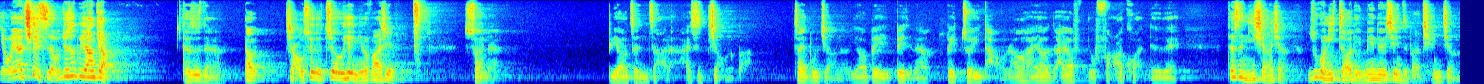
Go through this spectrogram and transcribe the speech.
咬牙切齿，我就是不想缴。可是呢，到缴税的最后一天，你会发现，算了。不要挣扎了，还是缴了吧。再不缴呢，要被被怎么样？被追讨，然后还要还要有罚款，对不对？但是你想想，如果你早点面对现实，把钱缴了，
